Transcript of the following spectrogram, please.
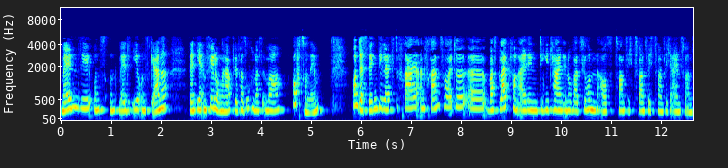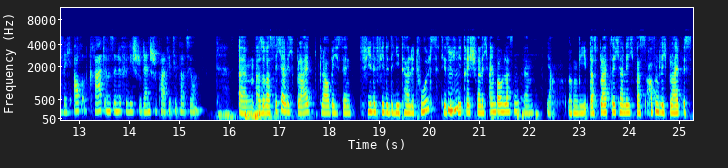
Melden Sie uns und meldet ihr uns gerne, wenn ihr Empfehlungen habt. Wir versuchen das immer aufzunehmen. Und deswegen die letzte Frage an Franz heute. Äh, was bleibt von all den digitalen Innovationen aus 2020, 2021, auch gerade im Sinne für die studentische Partizipation? Ähm, also was sicherlich bleibt, glaube ich, sind viele, viele digitale Tools, die sich mhm. niedrigschwellig einbauen lassen. Ähm, ja, irgendwie, das bleibt sicherlich. Was hoffentlich bleibt, ist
